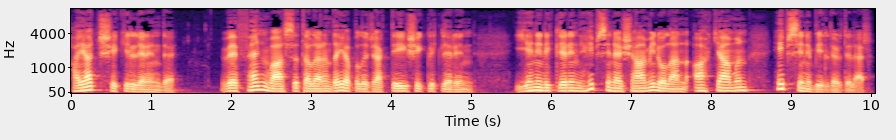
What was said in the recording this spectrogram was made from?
hayat şekillerinde ve fen vasıtalarında yapılacak değişikliklerin, yeniliklerin hepsine şamil olan ahkamın hepsini bildirdiler.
